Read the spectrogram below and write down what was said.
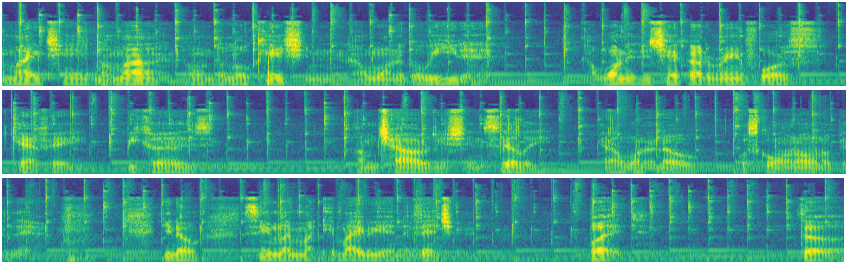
I might change my mind on the location I want to go eat at. I wanted to check out the Rainforest Cafe because I'm childish and silly and I want to know what's going on up in there. you know, seems like it might be an adventure. But the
